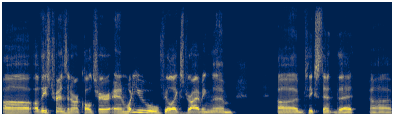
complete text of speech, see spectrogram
uh, of these trends in our culture? And what do you feel like is driving them uh, to the extent that uh,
